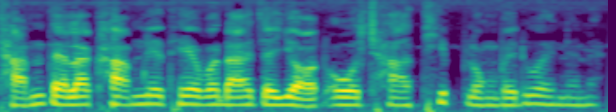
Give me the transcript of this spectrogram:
ฉันแต่ละคำเนี่ยเทวดาจะหยอดโอชาทิพลงไปด้วยเนี่ยนะ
